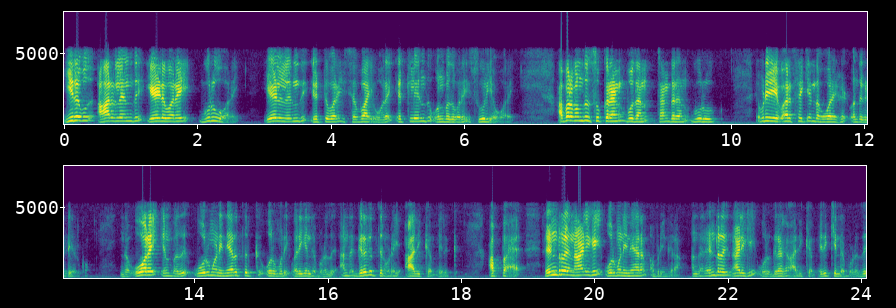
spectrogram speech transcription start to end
இரவு ஆறுலேருந்து ஏழு வரை குரு ஓரை ஏழுலேருந்து எட்டு வரை செவ்வாய் ஓரை எட்டுலேருந்து ஒன்பது வரை சூரிய ஓரை. அப்புறம் வந்து சுக்கரன் புதன் சந்திரன் குரு இப்படி வரிசைக்கு இந்த ஓரைகள் வந்துக்கிட்டே இருக்கும்? இந்த ஓரை என்பது ஒரு மணி நேரத்திற்கு ஒரு முறை வருகின்ற பொழுது அந்த கிரகத்தினுடைய ஆதிக்கம் இருக்கு. அப்போ ரெண்டரை நாளிகை ஒரு மணி நேரம் அப்படிங்கிறான். அந்த ரெண்டரை நாளிகை ஒரு கிரக ஆதிக்கம் இருக்கின்ற பொழுது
